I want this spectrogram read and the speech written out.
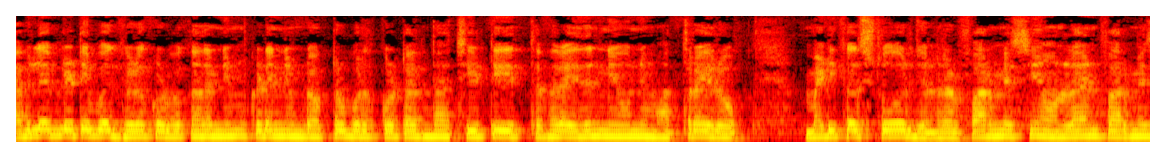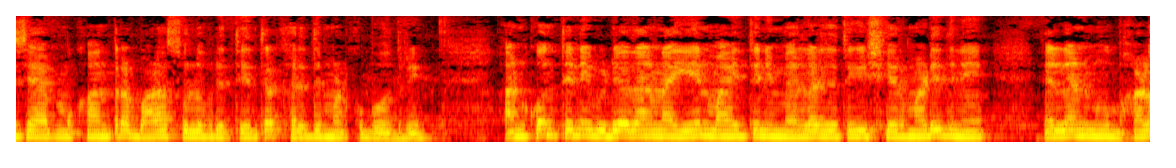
ಅವೈಲೇಬಿಲಿಟಿ ಬಗ್ಗೆ ಹೇಳ್ಕೊಡ್ಬೇಕಂದ್ರೆ, ನಿಮ್ ಕಡೆ ನಿಮ್ ಡಾಕ್ಟರ್ ಬರೆದು ಕೊಟ್ಟಂತಹ ಚೀಟಿ ಇತ್ತಂದ್ರೆ ಇದನ್ನ ನೀವು ನಿಮ್ಮ ಹತ್ರ ಇರೋ. Medical store general pharmacy online pharmacy app ಮುಖಾಂತರ ಬಹಳ ಸುಲಭ ರೀತಿ ಅಂತ ಖರೀದಿ ಮಾಡ್ಕೋಬಹುದ್ರಿ ಅನ್ಕೊಂತೀನಿ, ವಿಡಿಯೋದಾಗ ನಾ ಏನ್ ಮಾಹಿತಿ ನಿಮ್ಮೆಲ್ಲರ ಜೊತೆಗೆ ಶೇರ್ ಮಾಡಿದೀನಿ ಎಲ್ಲ ನಿಮ್ಗೆ ಬಹಳ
